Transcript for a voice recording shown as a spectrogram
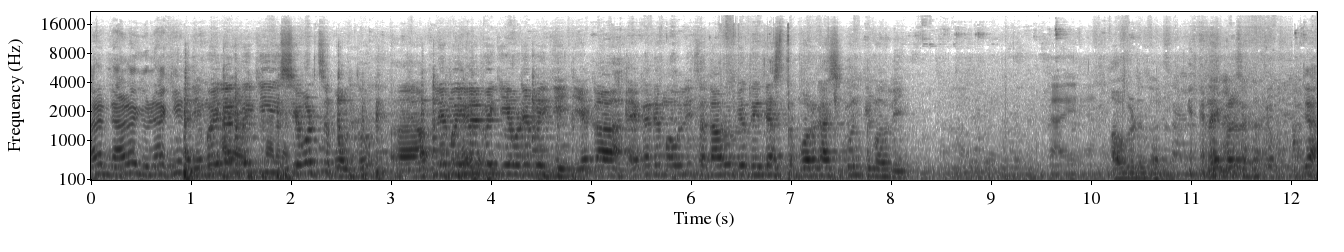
अरे नारळ घेऊन या की आणि महिलांपैकी शेवटचं बोलतो. अं, आपल्या महिलांपैकी एवढ्यापैकी एका एखाद्या माऊलीचा दारू पिते जास्त पोरगा अशी कोणती माऊली? अवघड झालं. नाही कळलं का? जा.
